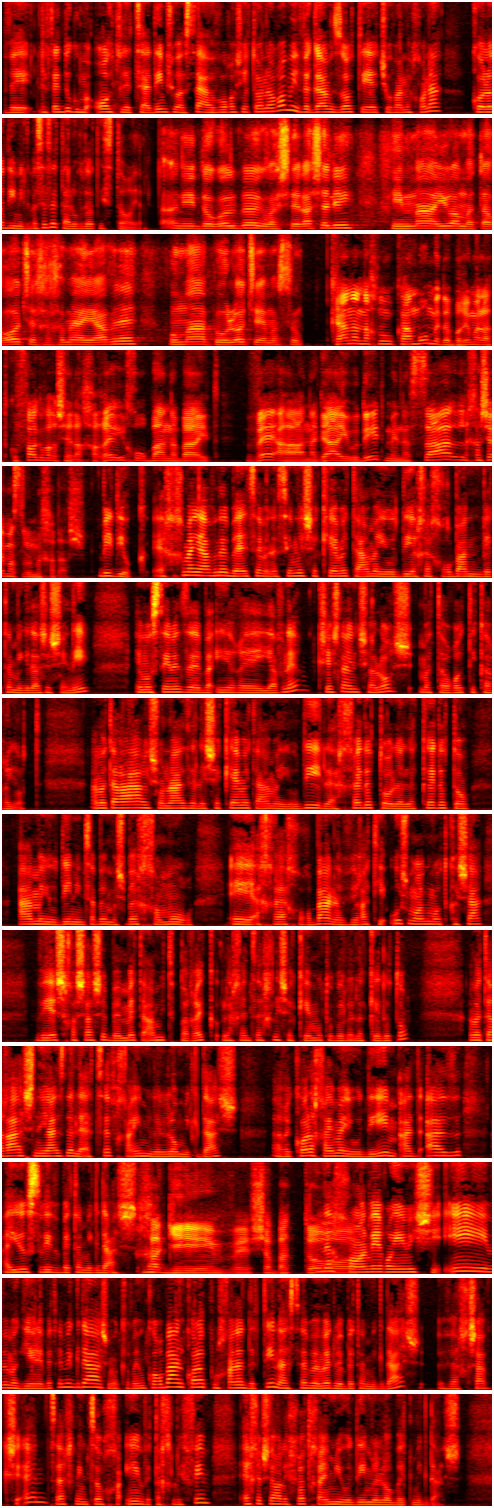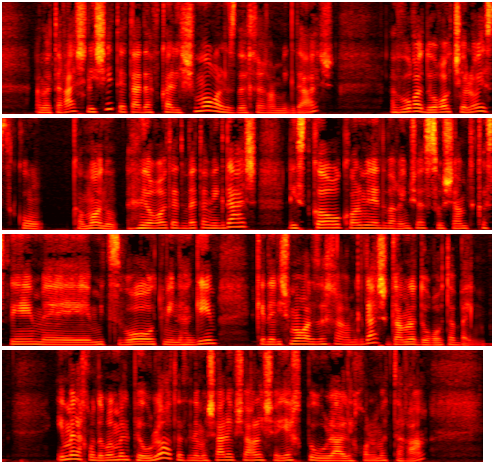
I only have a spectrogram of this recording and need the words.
ולתת דוגמאות לצעדים שהוא עשה עבור השלטון הרומי, וגם זאת תהיה תשובה נכונה, כל עוד היא מתבססת על עובדות היסטוריות. אני עידו גולדברג, והשאלה שלי היא מה היו המטרות של חכמי היבנה ומה הפעולות שהם עשו. כאן אנחנו כאמור מדברים על התקופה כבר של אחרי חורבן הבית. וההנהגה היהודית מנסה לחשב מסלול מחדש. בדיוק. חכמי יבנה בעצם מנסים לשקם את העם היהודי אחרי חורבן בית המקדש השני. הם עושים את זה בעיר יבנה, כשיש להן שלוש מטרות עיקריות. המטרה הראשונה זה לשקם את העם היהודי, לאחד אותו, ללכד אותו. העם היהודי נמצא במשבר חמור אה, אחרי החורבן, אווירת ייאוש מאוד מאוד קשה, ויש חשש שבאמת העם מתפרק, לכן צריך לשקם אותו וללכד אותו. המטרה השנייה זה לעצב חיים ללא מקדש. הרי כל החיים היהודיים עד אז היו סביב בית המקדש. חגים ושבתות. נכון, ואירועים אישיים, ומגיעים לבית המקדש, ומקרבים קורבן, כל הפולחן הדתי נעשה באמת בבית המקדש, ועכשיו כשאין, צריך למצוא חיים ותחליפים, איך אפשר לחיות חיים יהודיים ללא בית מקדש. המטרה השלישית הייתה דווקא לשמור על זכר המקדש, עבור הדורות שלא יזכו כמונו, לראות את בית המקדש, לזכור כל מיני דברים שעשו שם, טקסים, אה, מצוות, מנהגים, כדי לשמור על זכר המקדש גם לדורות הבאים. אם אנחנו מדברים על פעולות, אז למשל אפשר לשייך פעולה לכל מטרה.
